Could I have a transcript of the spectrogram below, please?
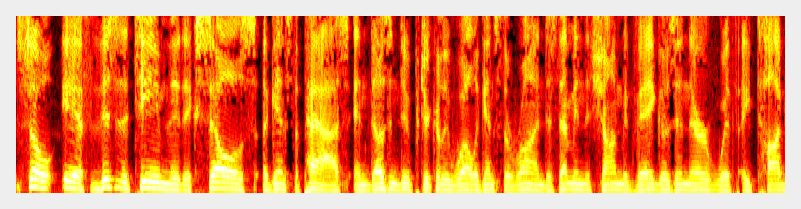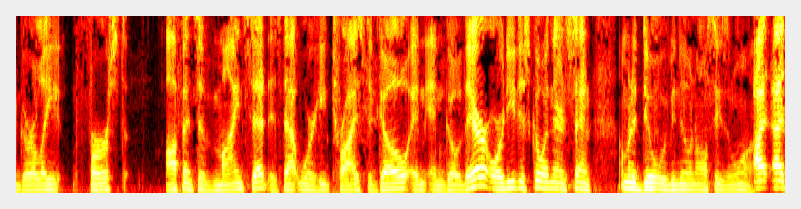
So, if this is a team that excels against the pass and doesn't do particularly well against the run, does that mean that Sean McVay goes in there with a Todd Gurley first offensive mindset? Is that where he tries to go and, and go there, or do you just go in there and saying, "I'm going to do what we've been doing all season long"? I, I,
